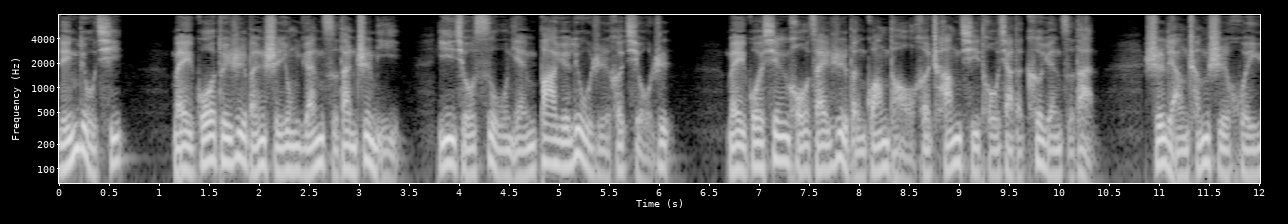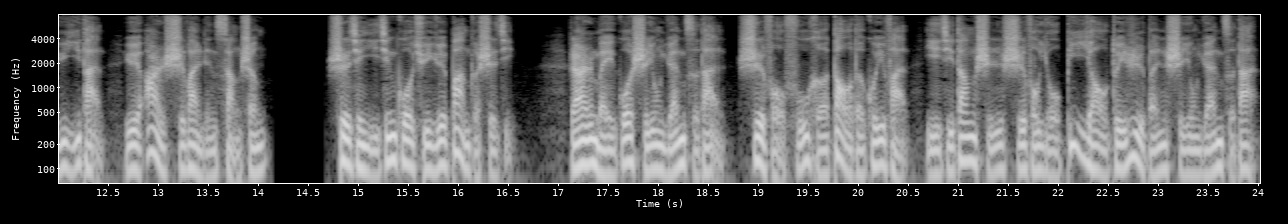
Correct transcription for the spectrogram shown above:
零六七，美国对日本使用原子弹之谜。一九四五年八月六日和九日，美国先后在日本广岛和长崎投下的颗原子弹，使两城市毁于一旦，约二十万人丧生。事情已经过去约半个世纪，然而美国使用原子弹是否符合道德规范，以及当时是否有必要对日本使用原子弹，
